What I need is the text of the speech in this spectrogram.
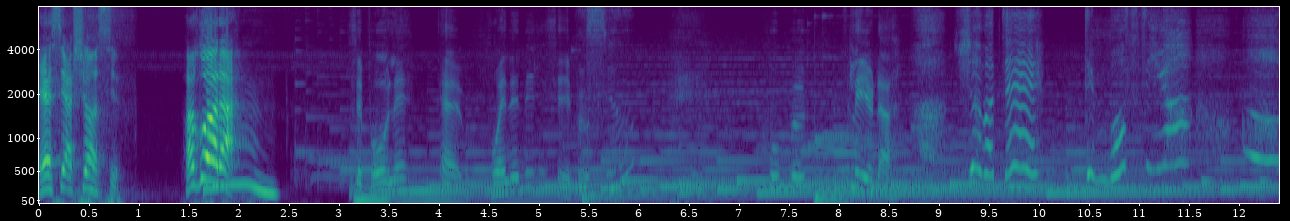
Essa é a chance. Agora! Sepole, eh, buena nilisevo. Su? Hum, flirna. Javate! Timothea! Oh,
